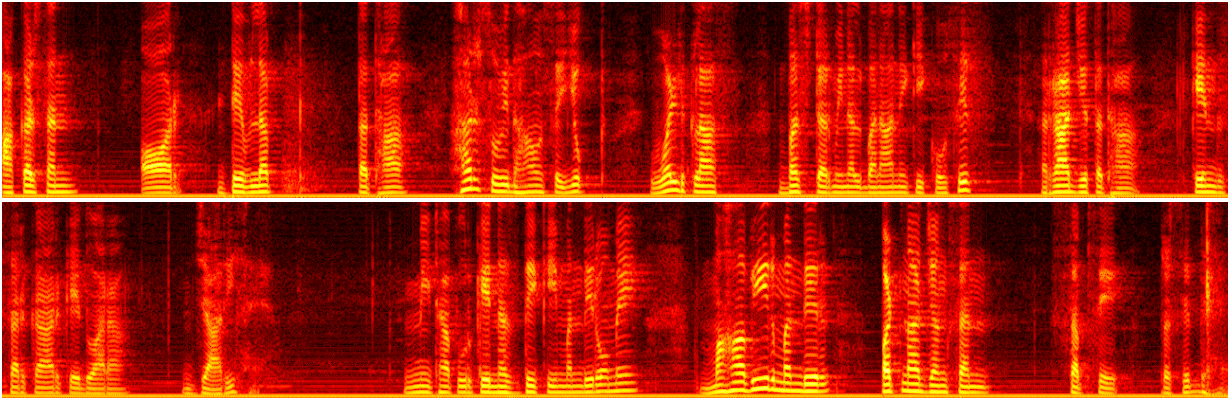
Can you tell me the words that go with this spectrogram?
आकर्षण और डेवलप्ड तथा हर सुविधाओं से युक्त वर्ल्ड क्लास बस टर्मिनल बनाने की कोशिश राज्य तथा केंद्र सरकार के द्वारा जारी है। मीठापुर के नज़दीकी मंदिरों में महावीर मंदिर पटना जंक्शन सबसे प्रसिद्ध है।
